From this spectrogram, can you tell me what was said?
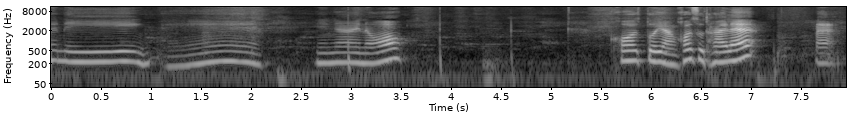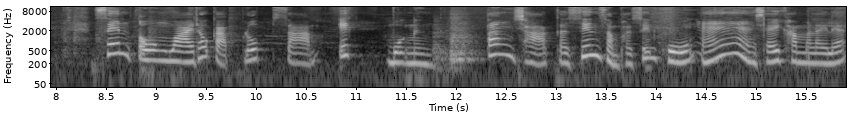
นั่นเองแหมง่ายๆเนาะข้อตัวอย่างข้อสุดท้ายแล้วมาเส้นตรง y เท่ากับลบ3 x บวก 1 ตั้งฉากกับเส้นสัมผัสเส้นโค้งอ่าใช้คำอะไรแล้ว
